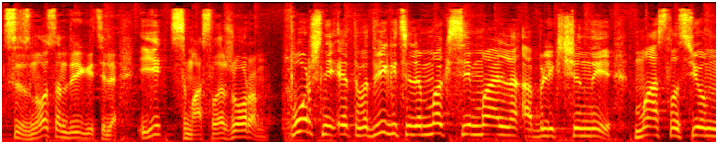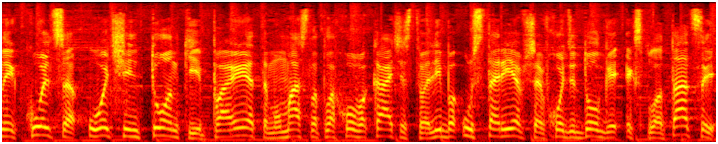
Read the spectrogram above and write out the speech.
с износом двигателя и с масложором. Поршни этого двигателя максимально облегчены. Маслосъемные кольца очень тонкие, поэтому масло плохого качества, либо устаревшее в ходе долгой эксплуатации,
